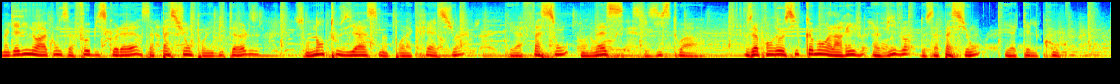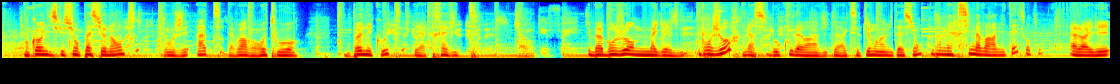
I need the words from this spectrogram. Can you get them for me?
Magali nous raconte sa phobie scolaire, sa passion pour les Beatles, son enthousiasme pour la création et la façon dont naissent ses histoires. Vous apprendrez aussi comment elle arrive à vivre de sa passion et à quel coût. Encore une discussion passionnante dont j'ai hâte d'avoir vos retours. Bonne écoute et à très vite. Ciao. Eh ben, bonjour Magali, Bonjour, merci beaucoup d'avoir invi- accepté mon invitation. ben, merci de m'avoir invité surtout. Alors il est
